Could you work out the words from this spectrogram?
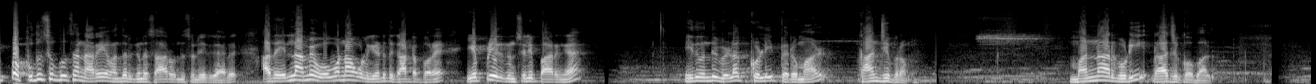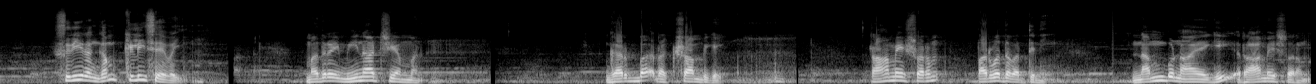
இப்போ புதுசு புதுசாக நிறைய வந்திருக்குன்னு சார் வந்து சொல்லியிருக்காரு. அதை எல்லாமே ஒவ்வொன்றா உங்களுக்கு எடுத்து காட்ட போகிறேன் எப்படி இருக்குன்னு சொல்லி பாருங்கள் இது வந்து விளக்கொளி பெருமாள் காஞ்சிபுரம். மன்னார்குடி ராஜகோபால். ஸ்ரீரங்கம் கிளி சேவை. மதுரை மீனாட்சி அம்மன். கர்ப்ப ரக்ஷாம்பிகை. ராமேஸ்வரம் பர்வதவர்த்தினி. நம்பு நாயகி ராமேஸ்வரம்.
